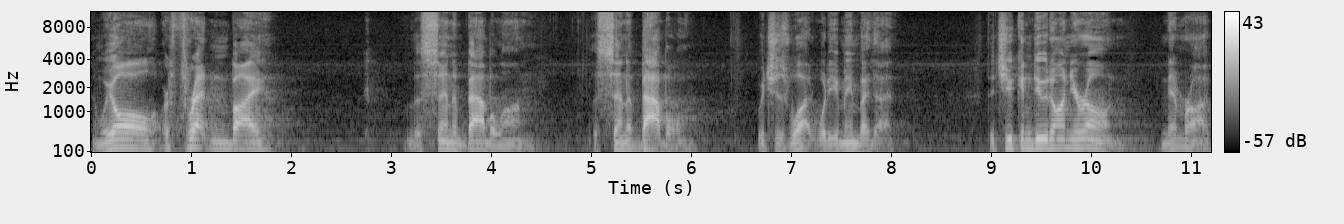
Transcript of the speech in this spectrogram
And we all are threatened by the sin of Babylon, the sin of Babel, which is what? What do you mean by that? That you can do it on your own, Nimrod.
